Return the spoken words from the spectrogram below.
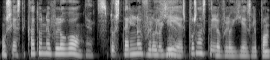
ουσιαστικά τον ευλογώ. Έτσι. Του στέλνω ευλογίες. Ευλογία. Πώς να στείλω ευλογίες λοιπόν;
